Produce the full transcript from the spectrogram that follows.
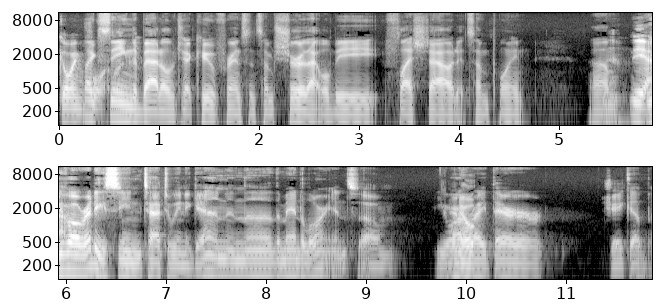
going forward. like forward. seeing the Battle of Jakku, for instance. I'm sure that will be fleshed out at some point. Um, yeah, We've already seen Tatooine again in the the Mandalorian, so you are know- right there, Jacob.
